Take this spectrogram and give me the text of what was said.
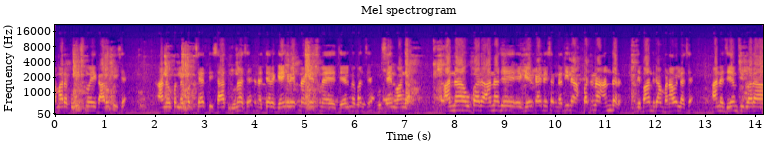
અમારા પોલીસનો એક આરોપી છે. આના ઉપર લગભગ છ થી સાત ગુના છે અને અત્યારે ગેંગ રેપના કેસમાં એ જેલમાં બંધ છે, હુસૈન વાંગા. આના ઉપર આના જે ગેરકાયદેસર નદીના પટના અંદર જે બાંધકામ બનાવેલા છે, આને જેએમસી દ્વારા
